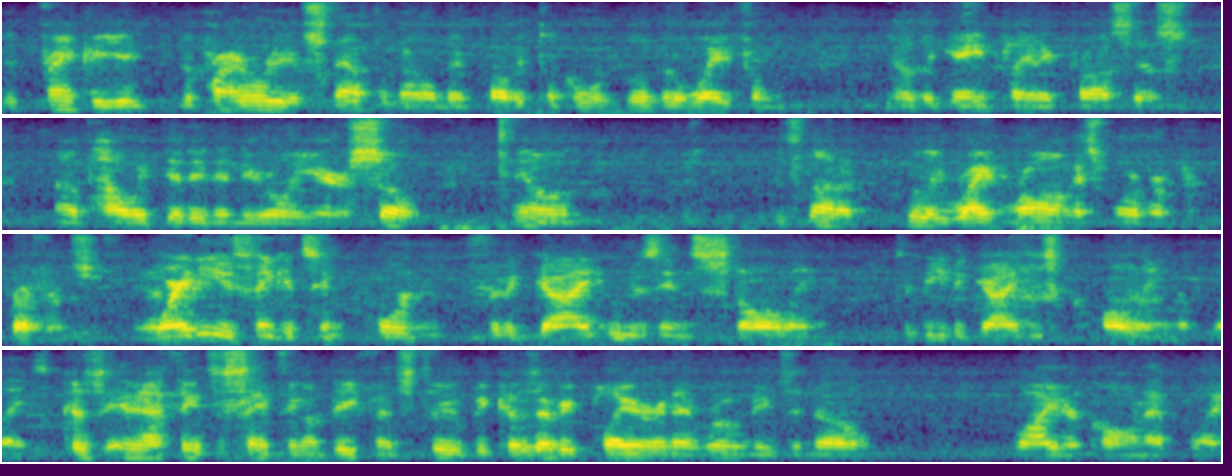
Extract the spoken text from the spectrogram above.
That frankly, the priority of staff development probably took a little bit away from, you know, the game planning process of how we did it in the early years. So, you know, it's not a really right and wrong. It's more of a preference. Why do you think it's important for the guy who is installing to be the guy who's calling the plays. Because, and I think it's the same thing on defense too. Because every player in that room needs to know why you're calling that play,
